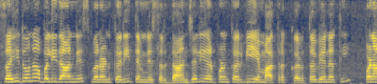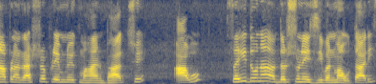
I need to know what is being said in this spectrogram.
શહીદોના બલિદાનને સ્મરણ કરી તેમને શ્રદ્ધાંજલિ અર્પણ કરવી એ માત્ર કર્તવ્ય નથી, પણ આપણા રાષ્ટ્રપ્રેમનો એક મહાન ભાગ છે. આવો શહીદોના આદર્શોને જીવનમાં ઉતારી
